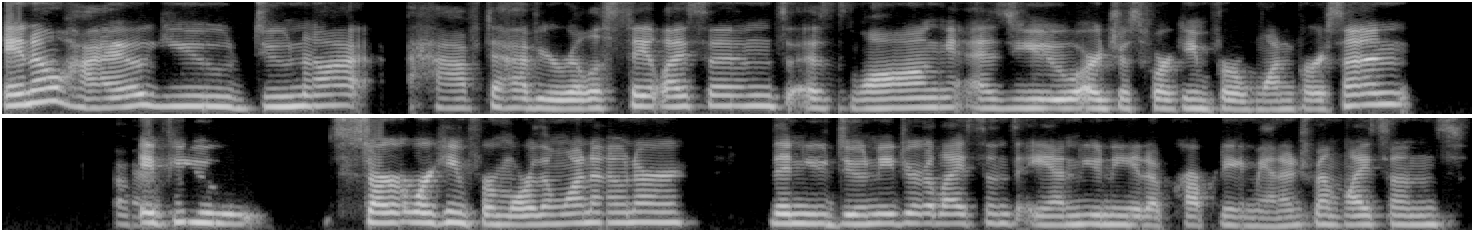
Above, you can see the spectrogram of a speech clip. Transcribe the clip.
In Ohio, you do not have to have your real estate license as long as you are just working for one person. Okay. If you start working for more than one owner, then you do need your license and you need a property management license.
